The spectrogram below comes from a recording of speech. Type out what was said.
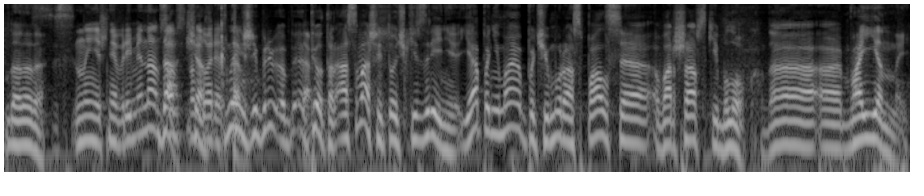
Да-да-да. с нынешним временам, Да, собственно сейчас, говоря, к да. при- э, Петр, а с вашей точки зрения, я понимаю, почему распался Варшавский блок, да, э, военный.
